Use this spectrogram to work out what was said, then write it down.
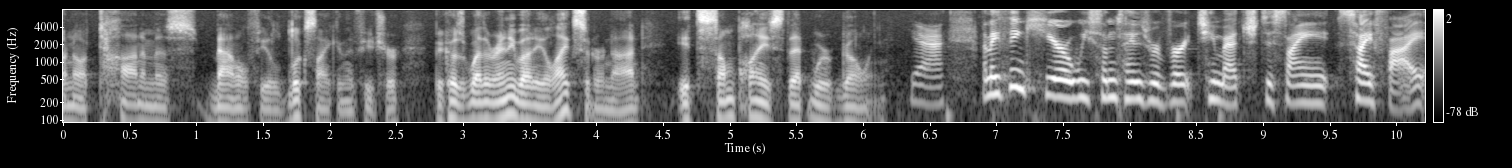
an autonomous battlefield looks like in the future. Because whether anybody likes it or not, it's someplace that we're going. Yeah, and I think here we sometimes revert too much to sci- sci-fi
